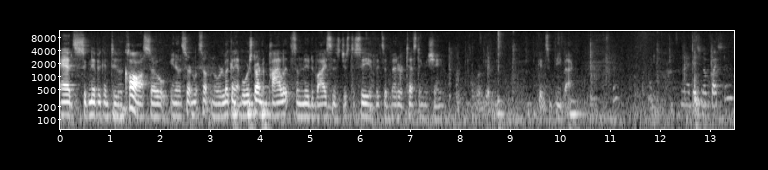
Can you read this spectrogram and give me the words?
adds significant to the cost. So, you know, it's certainly something we're looking at, but we're starting to pilot some new devices just to see if it's a better testing machine. So We're getting, getting some feedback. Any additional questions?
